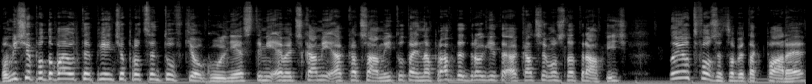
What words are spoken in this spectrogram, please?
Bo mi się podobają te 5% ogólnie z tymi emeczkami akaczami. Tutaj naprawdę drogie te akacze można trafić. No i otworzę sobie tak parę.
